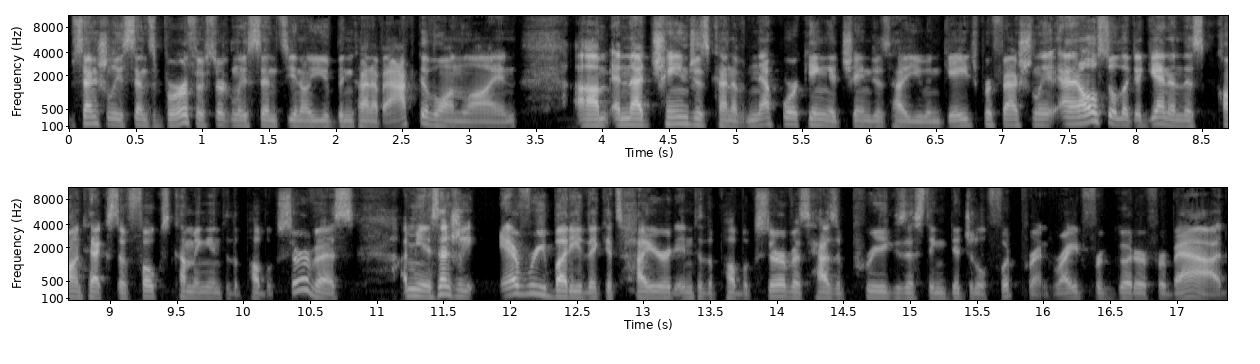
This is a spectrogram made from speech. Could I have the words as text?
essentially since birth, or certainly since you know you've been kind of active online, um, and that changes kind of networking. It changes how you engage professionally, and also like again in this context of folks coming into the public service. I mean, essentially everybody that gets hired into the public service has a pre-existing digital footprint, right, for good or for bad.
